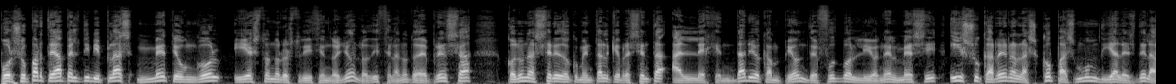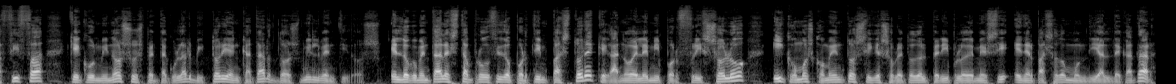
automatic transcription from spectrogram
Por su parte, Apple TV Plus mete un gol, y esto no lo estoy diciendo yo, lo dice la nota de prensa, con una serie documental que presenta al legendario campeón de fútbol Lionel Messi y su carrera en las Copas Mundiales de la FIFA, que culminó su espectacular victoria en Qatar 2022. El documental está producido por Tim Pastore, que ganó el Emmy por Free Solo, y como os comento, sigue sobre todo el periplo de Messi en el pasado Mundial de Qatar.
